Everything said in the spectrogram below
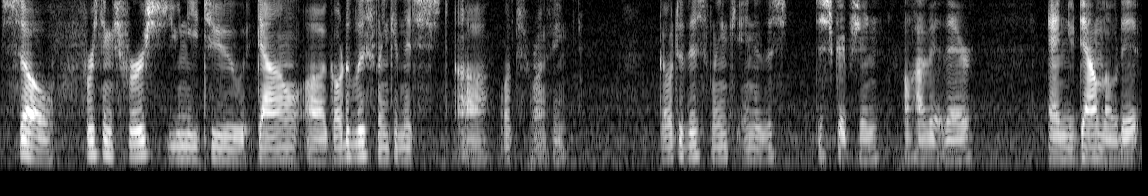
So first things first you need to down uh, go to this link in this uh, whoops wrong thing. Go to this link in this description. I'll have it there. And you download it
